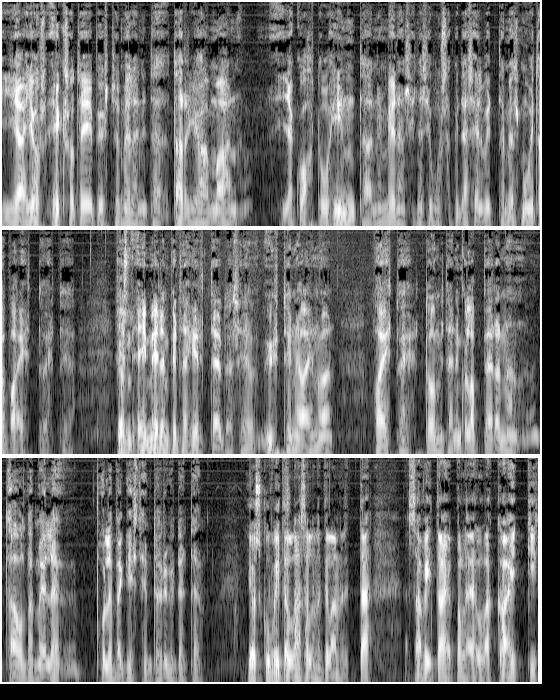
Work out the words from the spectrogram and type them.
Ja jos Exot ei pysty meille niitä tarjoamaan ja kohtuu hintaan, niin meidän siinä sivussa pitää selvittää myös muita vaihtoehtoja. Jos... Ei, ei meidän pitää hirttäytyä se yhteinen ainoan vaihtoehtoa, mitä niin Lappeenrannan taholta meille puoliväkisten tyrkytetään. Jos kuvitellaan sellainen tilanne, että Savitaipaleella kaikki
